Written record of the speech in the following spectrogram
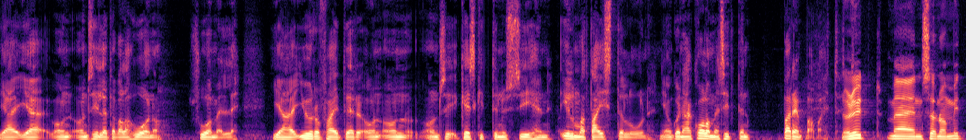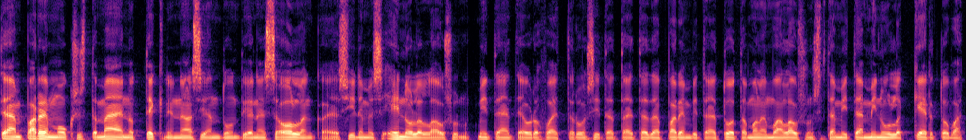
ja, ja on, on sillä tavalla huono Suomelle, ja Eurofighter on, on, on keskittynyt siihen ilmataisteluun, niin onko nämä kolme sitten parempaa vaihtoehtoa? No nyt mä en sano mitään paremmuuksista, mä en ole tekninen asiantuntija näissä ollenkaan, ja siinä mielessä en ole lausunut mitään, että Eurofighter on sitä tai tätä parempi tai tuota, mä olen vaan lausunut sitä, mitä minulle kertovat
